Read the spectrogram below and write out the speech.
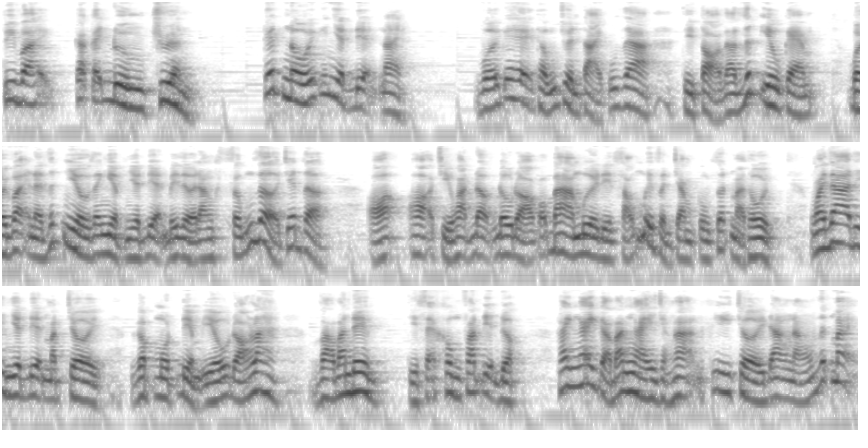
Tuy vậy, các cái đường truyền kết nối cái nhiệt điện này với cái hệ thống truyền tải quốc gia thì tỏ ra rất yếu kém. Bởi vậy là rất nhiều doanh nghiệp nhiệt điện bây giờ đang sống dở chết dở. Đó, họ chỉ hoạt động đâu đó có 30 đến 60% công suất mà thôi. Ngoài ra thì nhiệt điện mặt trời gặp một điểm yếu đó là vào ban đêm thì sẽ không phát điện được. Hay ngay cả ban ngày chẳng hạn khi trời đang nắng rất mạnh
